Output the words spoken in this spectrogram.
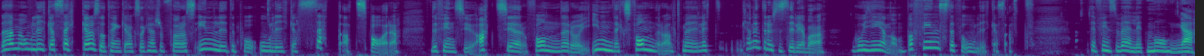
Det här med olika säckar och så tänker jag också kanske för oss in lite på olika sätt att spara. Det finns ju aktier och fonder och indexfonder och allt möjligt. Kan inte du Cecilia bara gå igenom, vad finns det för olika sätt? Det finns väldigt många.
